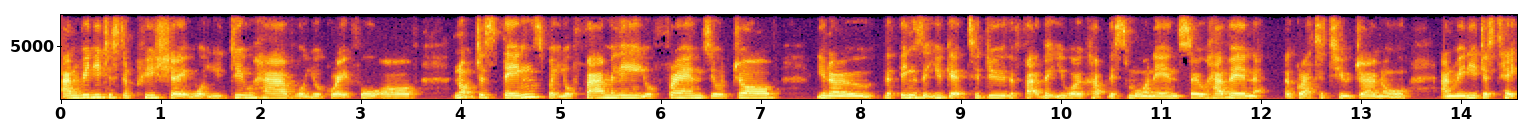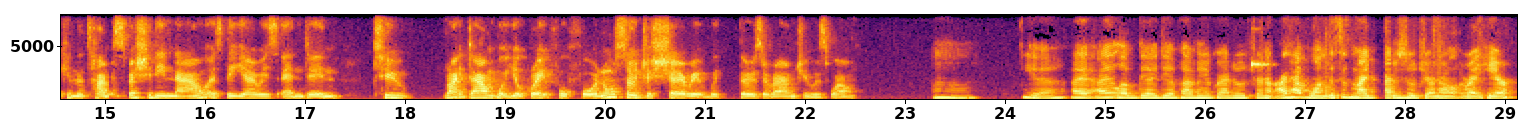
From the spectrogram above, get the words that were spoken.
and really just appreciate what you do have, what you're grateful of, not just things, but your family, your friends, your job, you know, the things that you get to do, the fact that you woke up this morning. So having a gratitude journal and really just taking the time, especially now as the year is ending, to write down what you're grateful for and also just share it with those around you as well. Mm-hmm. Yeah, I, I love the idea of having a gratitude journal. I have one. This is my gratitude journal right here.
